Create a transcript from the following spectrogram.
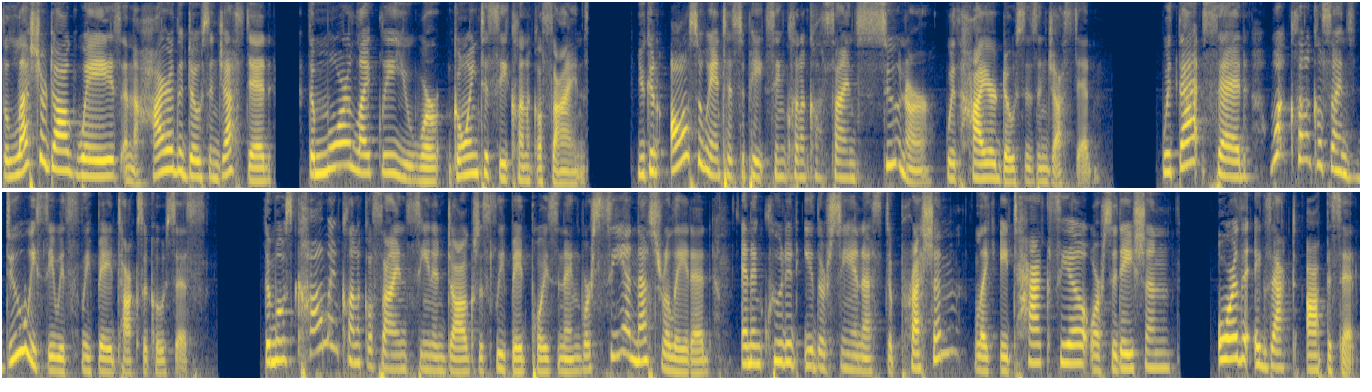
the less your dog weighs and the higher the dose ingested, the more likely you were going to see clinical signs. You can also anticipate seeing clinical signs sooner with higher doses ingested. With that said, what clinical signs do we see with sleep aid toxicosis? The most common clinical signs seen in dogs with sleep aid poisoning were CNS related and included either CNS depression, like ataxia or sedation, or the exact opposite,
